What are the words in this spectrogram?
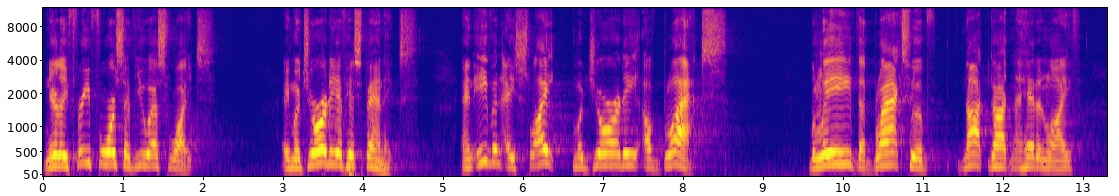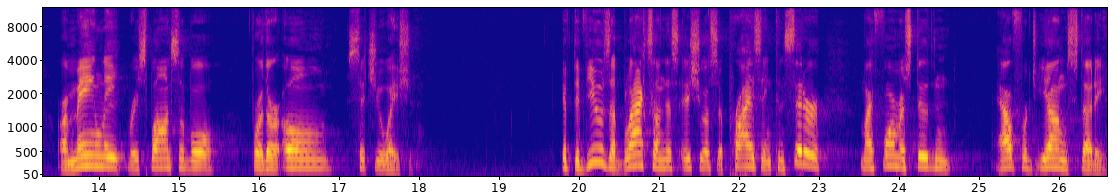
Nearly three fourths of U.S. whites, a majority of Hispanics, and even a slight majority of blacks believe that blacks who have not gotten ahead in life are mainly responsible for their own situation. If the views of blacks on this issue are surprising, consider my former student Alford Young's study.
